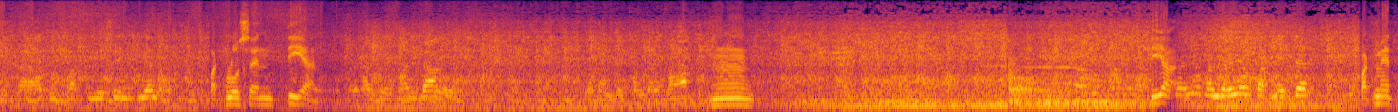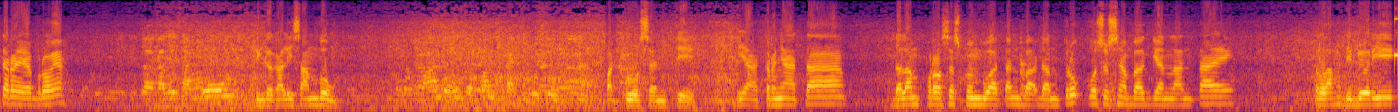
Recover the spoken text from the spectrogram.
Kita buka mesin dia no. 40 sentian. Tergantung panjang. Hmm. Iya, panjangnya 4 meter. 4 meter ya, Bro ya. Tiga kali sambung. Tiga kali sambung. Penampakan dari depan 40 cm. 40 cm. Ya, ternyata dalam proses pembuatan bak dam truk khususnya bagian lantai telah diberi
